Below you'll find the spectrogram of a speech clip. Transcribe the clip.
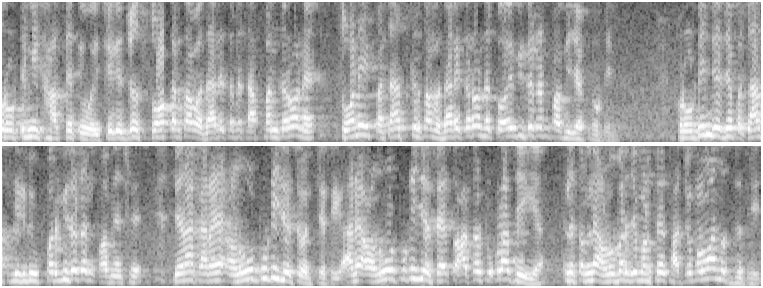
પ્રોટીનની ખાસિયત હોય છે કે જો સો કરતાં વધારે તમે તાપમાન કરો ને, સો નહીં, પચાસ કરતાં વધારે કરો ને, તો એ વિઘટન પામી જાય પ્રોટીન. પ્રોટીન જે છે પચાસ ડિગ્રી ઉપર વિઘટન પામે છે, જેના કારણે અણુઓ તૂટી જશે વચ્ચેથી. અને અણુઓ તૂટી જશે તો આ તો ટુકડા થઈ ગયા. એટલે તમને અણુભર જે મળશે સાચો મળવાનો જ નથી.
